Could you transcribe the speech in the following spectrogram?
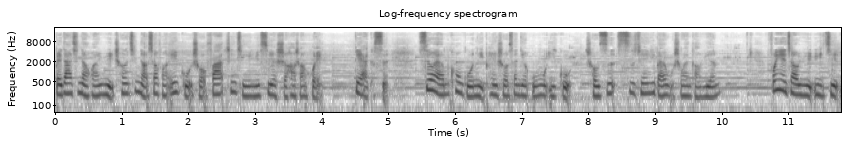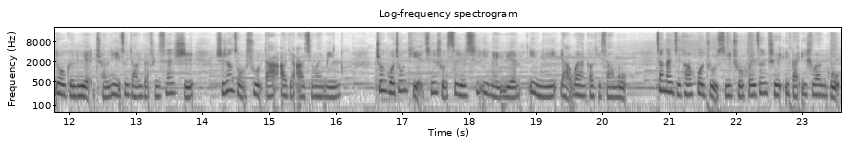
北大青鸟环宇称，青鸟消防 A 股首发申请于四月十号上会。DX，COM 控股拟配售三点五五亿股，筹资四千一百五十万港元。枫叶教育预计六个月纯利增长逾百分之三十，学生总数达二点二七万名。中国中铁签署四十七亿美元印尼雅万高铁项目。江南集团获主席处回增持一百一十万股，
